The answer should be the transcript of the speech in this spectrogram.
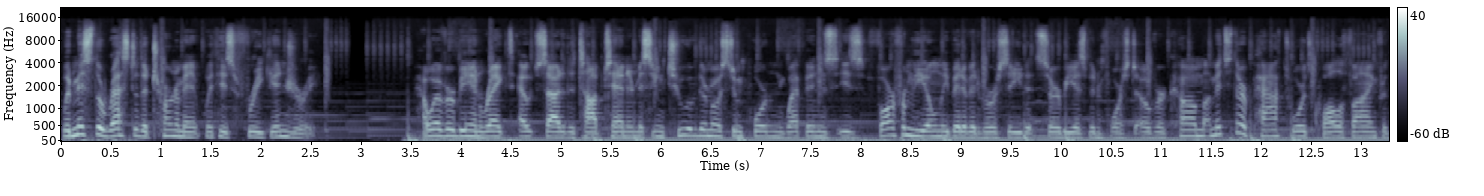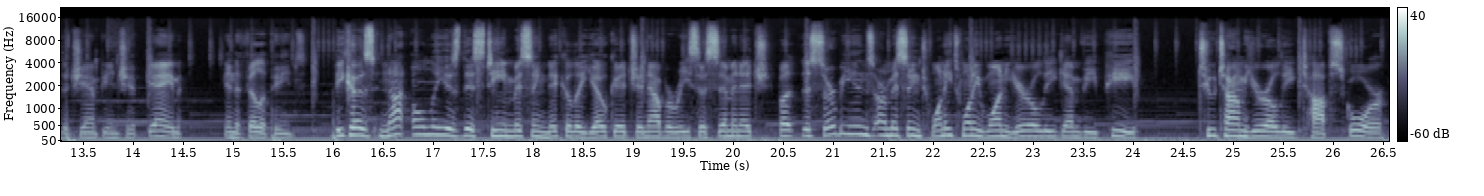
would miss the rest of the tournament with his freak injury. However, being ranked outside of the top 10 and missing two of their most important weapons is far from the only bit of adversity that Serbia has been forced to overcome amidst their path towards qualifying for the championship game in the Philippines. Because not only is this team missing Nikola Jokic and now Borisa Simanic, but the Serbians are missing 2021 EuroLeague MVP two-time EuroLeague top scorer,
